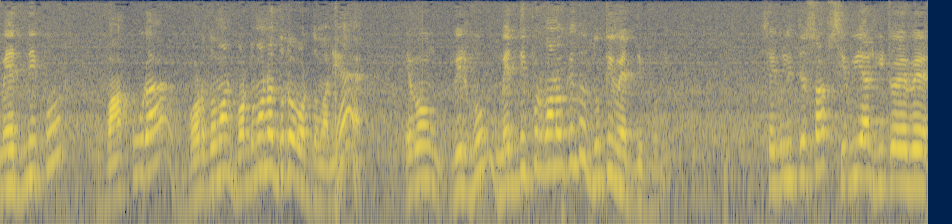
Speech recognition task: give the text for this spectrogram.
মেদিনীপুর, বাঁকুড়া, বর্ধমান, বর্ধমানও দুটো বর্ধমানই হ্যাঁ? এবং বীরভূম মেদিনীপুর মানেও কিন্তু দুটি মেদিনীপুরই। সেগুলিতে সব সিভিয়ার হিটওয়েভের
